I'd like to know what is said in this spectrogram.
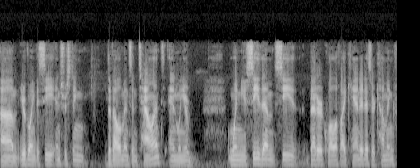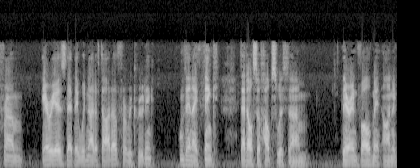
um, you're going to see interesting developments in talent. And when you're when you see them see better qualified candidates are coming from areas that they would not have thought of for recruiting, then I think that also helps with um, their involvement on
